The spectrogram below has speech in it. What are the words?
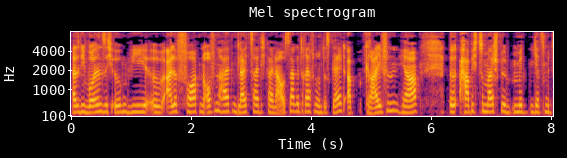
Also die wollen sich irgendwie äh, alle Pforten offen halten, gleichzeitig keine Aussage treffen und das Geld abgreifen, ja. Äh, habe ich zum Beispiel mit, jetzt mit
